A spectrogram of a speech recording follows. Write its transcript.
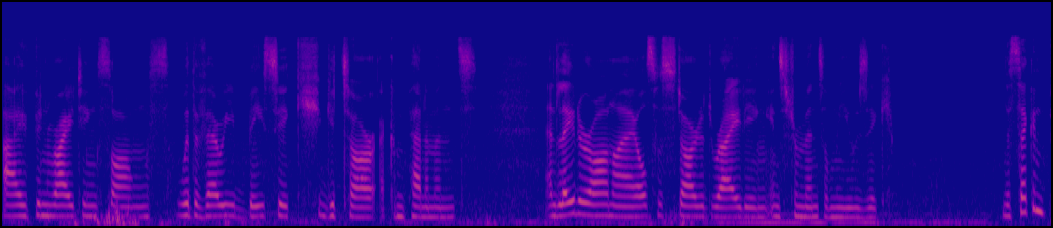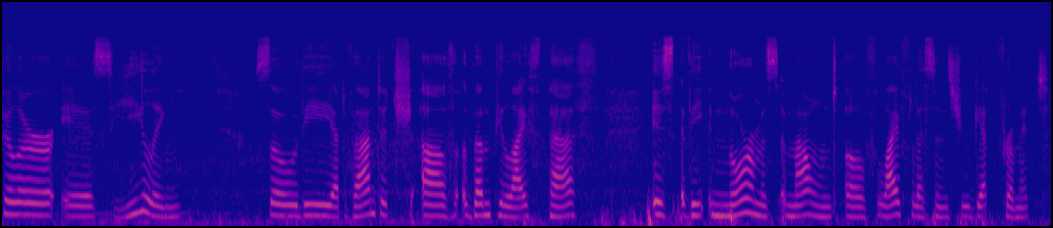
I've been writing songs with a very basic guitar accompaniment and later on I also started writing instrumental music. The second pillar is healing. So the advantage of a bumpy life path is the enormous amount of life lessons you get from it.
